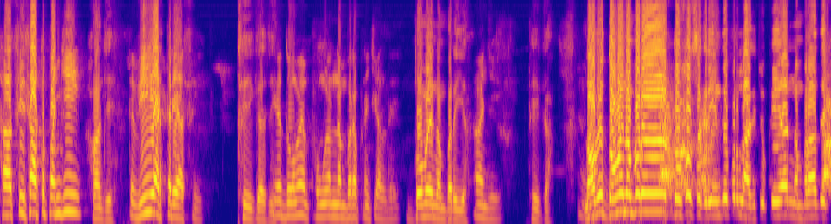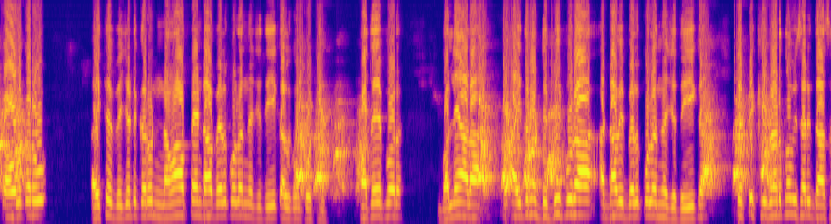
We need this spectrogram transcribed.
88725 ਹਾਂਜੀ। ਤੇ 20883 ਠੀਕ ਆ ਜੀ। ਇਹ ਦੋਵੇਂ ਫੋਨ ਨੰਬਰ ਆਪਣੇ ਚੱਲਦੇ। ਦੋਵੇਂ ਨੰਬਰ ਹੀ ਆ। ਹਾਂਜੀ। ਠੀਕ ਆ। ਲਓ ਵੀ ਦੋਵੇਂ ਨੰਬਰ ਦੋਸਤੋ ਸਕਰੀਨ ਦੇ ਉੱਪਰ ਲੱਗ ਚੁੱਕੇ ਆ। ਨੰਬਰਾਂ ਤੇ ਕਾਲ ਕਰੋ, ਇੱਥੇ ਵਿਜ਼ਿਟ ਕਰੋ। ਨਵਾਂ ਪਿੰਡ ਆ ਬਿਲਕੁਲ ਨਜ਼ਦੀਕ ਅਲਗੋਂ ਕੋਠੀ, ਫਤਿਹਪੁਰ ਬੱਲਿਆਂ ਵਾਲਾ ਤੇ ਇਧਰੋਂ ਡਿੱਬੀਪੁਰਾ, ਅੱਡਾ ਵੀ ਬਿਲਕੁਲ ਨਜ਼ਦੀਕ ਆ। ਤੇ ਭਿੱਖੀਵੜ ਤੋਂ ਵੀ ਸਾਰੀ 10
